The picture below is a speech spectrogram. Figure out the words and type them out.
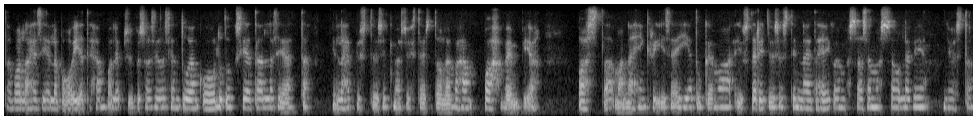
tavalla he siellä voi ja tehdään paljon psykososiaalisen tuen koulutuksia ja tällaisia, että millä he pystyvät sitten myös yhteisöt olemaan vähän vahvempia vastaamaan näihin kriiseihin ja tukemaan just erityisesti näitä heikoimmassa asemassa olevia, joista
